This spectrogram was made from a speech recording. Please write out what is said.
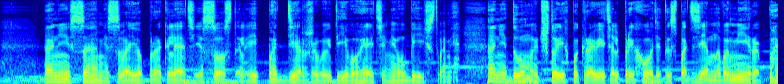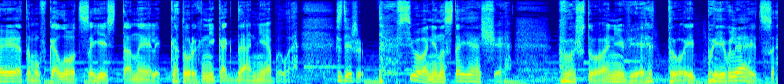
Они сами свое проклятие создали и поддерживают его этими убийствами. Они думают, что их покровитель приходит из подземного мира, поэтому в колодце есть тоннели, которых никогда не было. Здесь же все не настоящее. Во что они верят, то и появляется.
